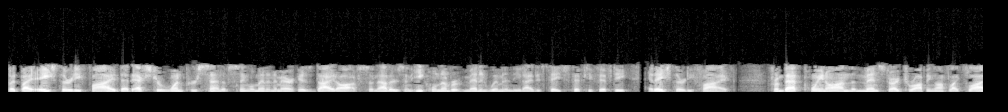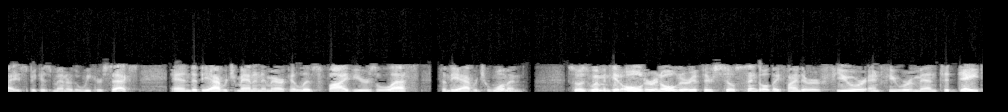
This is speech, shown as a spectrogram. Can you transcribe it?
but by age 35, that extra one percent of single men in America has died off. So now there's an equal number of men and women in the United States, 50-50 at age 35. From that point on, the men start dropping off like flies because men are the weaker sex, and the average man in America lives five years less than the average woman. So as women get older and older, if they're still single, they find there are fewer and fewer men to date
